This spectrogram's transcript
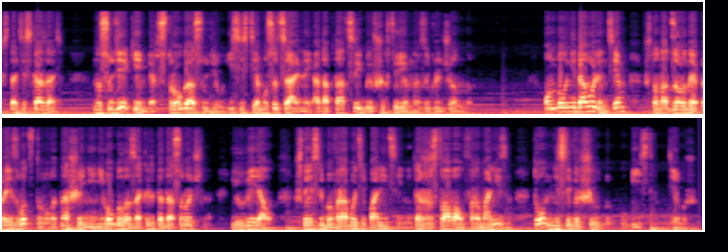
Кстати сказать, на суде Кемпер строго осудил и систему социальной адаптации бывших тюремных заключенных. Он был недоволен тем, что надзорное производство в отношении него было закрыто досрочно и уверял, что если бы в работе полиции не торжествовал формализм, то он не совершил бы убийств девушек.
